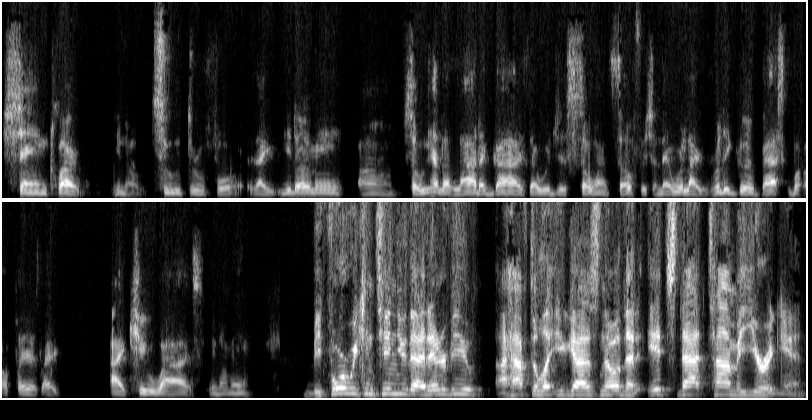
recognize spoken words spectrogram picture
Shane Clark, you know, two through four. Like, you know what I mean? Um, so we had a lot of guys that were just so unselfish and they were like really good basketball players, like IQ wise, you know what I mean? Before we continue that interview, I have to let you guys know that it's that time of year again.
